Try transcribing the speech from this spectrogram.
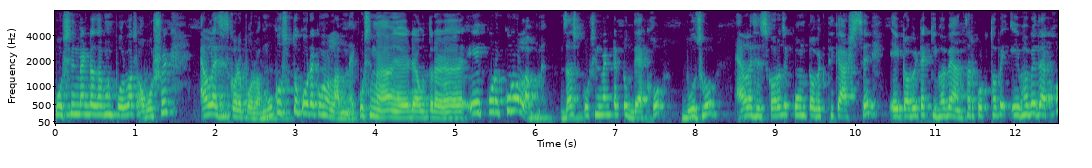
কোশ্চেন ব্যাংকটা যখন পড়বা অবশ্যই অ্যানালাইসিস করে পড়বা মুখস্থ করে কোনো লাভ নাই কোশ্চেন এটা উত্তর এ করে কোনো লাভ নাই জাস্ট কোশ্চেন ব্যাংকটা একটু দেখো বুঝো অ্যানালাইসিস করো যে কোন টপিক থেকে আসছে, এই টপিকটা কীভাবে অ্যান্সার করতে হবে, এইভাবে দেখো,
